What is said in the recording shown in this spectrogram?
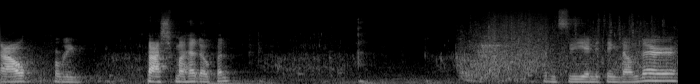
Ow, probably bashed my head open. Didn't see anything down there.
